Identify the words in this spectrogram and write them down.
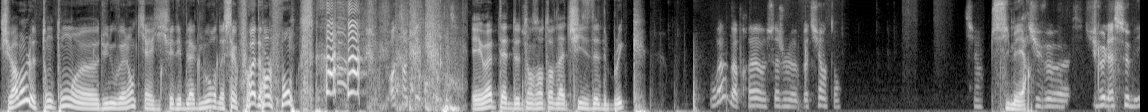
Je suis vraiment le tonton euh, du Nouvel An qui, qui fait des blagues lourdes à chaque fois dans le fond. Oh, t'inquiète. Et ouais, peut-être de temps en temps de la cheese dead brick. Ouais, bah après, euh, ça, je le. Bah tiens, attends. Si tu veux, euh, si tu veux la semer.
